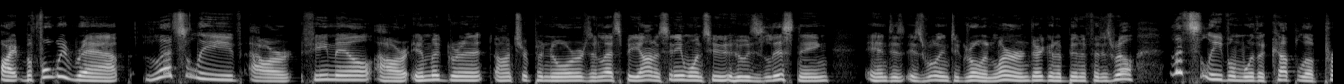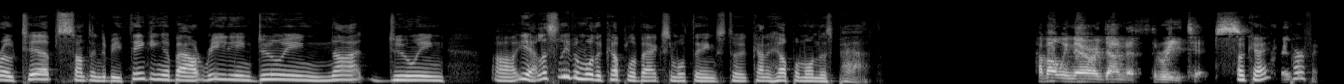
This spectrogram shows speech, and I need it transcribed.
All right, before we wrap, let's leave our female, our immigrant entrepreneurs, and let's be honest, anyone who, who is listening and is, is willing to grow and learn, they're going to benefit as well. Let's leave them with a couple of pro tips, something to be thinking about, reading, doing, not doing. Uh, yeah, let's leave them with a couple of actionable things to kind of help them on this path. How about we narrow it down to three tips? Okay, right? perfect.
